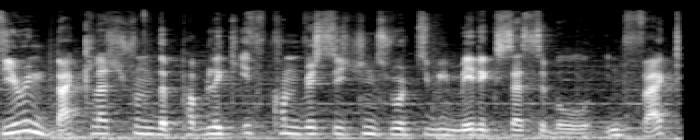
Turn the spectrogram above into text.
fearing backlash from the public if conversations were to be made accessible. In fact,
